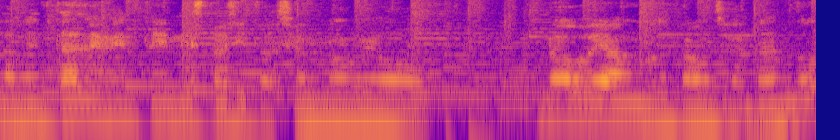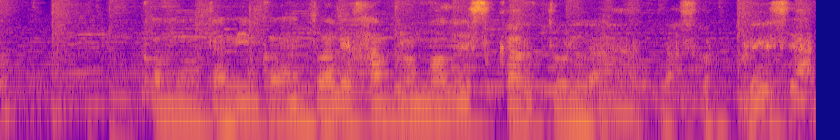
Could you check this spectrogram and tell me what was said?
lamentablemente en esta situación no veo, no veo a unos Browns ganando. Como también comentó Alejandro, no descarto la, la sorpresa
